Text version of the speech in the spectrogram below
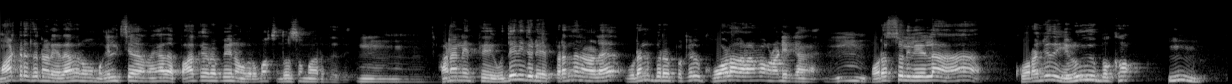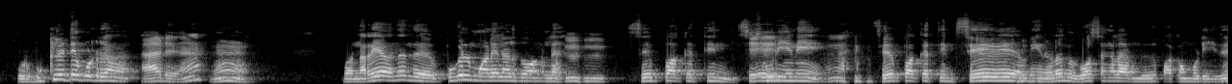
மாற்றுத்திறனாளி எல்லாமே ரொம்ப மகிழ்ச்சியா இருந்தாங்க. அதை பாக்குறப்பே நமக்கு ரொம்ப சந்தோஷமா இருந்தது. ஆனா நேத்து உதயநிதியுடைய பிறந்த நாளை உடன்பிறப்புகள் கோலாகலமா கொண்டாடி இருக்காங்க ம். முரசொலியில எல்லாம் குறைஞ்சது எழுபது பக்கம் ம். ஒரு புக்லெட்டே போட்டிருக்காங்க ஆடு நிறைய வந்து அந்த புகழ் மாலையெல்லாம் எழுதுவாங்கல்ல. சேப்பாக்கத்தின். சூரியனே. சேப்பாக்கத்தின் சேவே அப்படிங்கிற அளவுக்கு கோஷங்களா இருந்தது பார்க்க முடியுது.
